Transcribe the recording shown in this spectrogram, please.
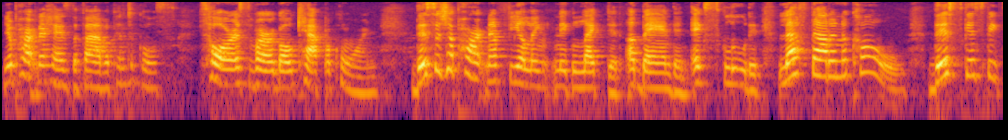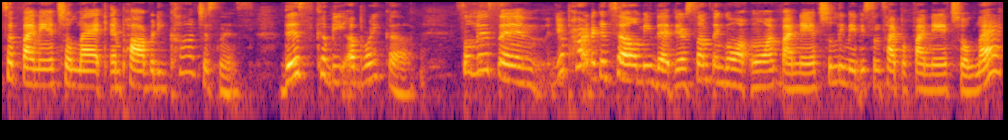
Your partner has the Five of Pentacles. Taurus, Virgo, Capricorn. This is your partner feeling neglected, abandoned, excluded, left out in the cold. This can speak to financial lack and poverty consciousness. This could be a breakup. So listen, your partner could tell me that there's something going on financially, maybe some type of financial lack,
